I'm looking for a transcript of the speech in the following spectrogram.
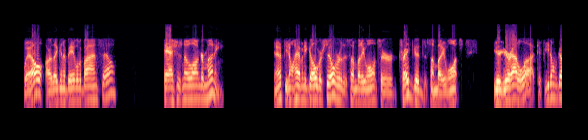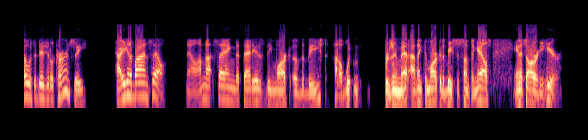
Well, are they going to be able to buy and sell? Cash is no longer money. You know, if you don't have any gold or silver that somebody wants or trade goods that somebody wants, you're you're out of luck. If you don't go with the digital currency, how are you going to buy and sell? Now, I'm not saying that that is the mark of the beast. I wouldn't presume that. I think the mark of the beast is something else, and it's already here.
